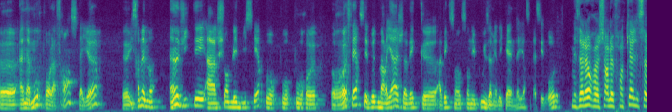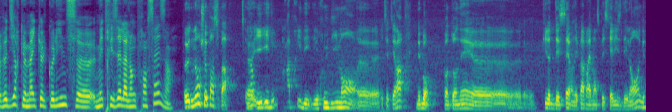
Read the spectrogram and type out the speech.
euh, un amour pour la France d'ailleurs. Euh, il sera même invité à Chamblay-Buissière pour, pour, pour euh, refaire ses vœux de mariage avec, avec son, son épouse américaine. D'ailleurs, c'est assez drôle. Mais alors, Charles Frankel, ça veut dire que Michael Collins maîtrisait la langue française? Non, je pense pas. Euh, il, il, a appris des, des rudiments, euh, etc. Mais bon, quand on est euh, pilote d'essai, on n'est pas vraiment spécialiste des langues.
